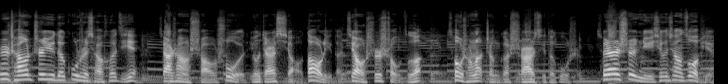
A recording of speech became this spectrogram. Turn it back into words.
日常治愈的故事小合集，加上少数有点小道理的教师守则，凑成了整个十二集的故事。虽然是女性向作品，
